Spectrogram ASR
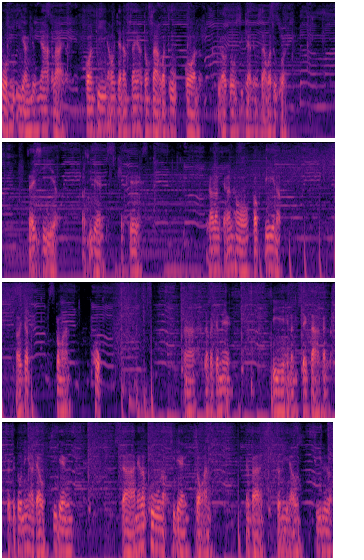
บ่มีอีกอย่างยุ่งยากหลายเนาะก่อนที่เราจะนำใช้เราต้องสร้างวัตถุก่อนเนาะคือเอาตัวสีแดงต้องสร้างวัตถุก่อน ใส่สีเอาสีแดงโอเคแล้วหลังจากนั้นเรา copy เนาะเราจะประมาณหกอ่าแล้วก็จะแนกสีให้มันแตกต่างกันก็คือตัวนี้เราจะเอาสีแดงจะในลคูเนาะสีแดงสองอันแล้วก็ตัวนี้เอาสีเหลือง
